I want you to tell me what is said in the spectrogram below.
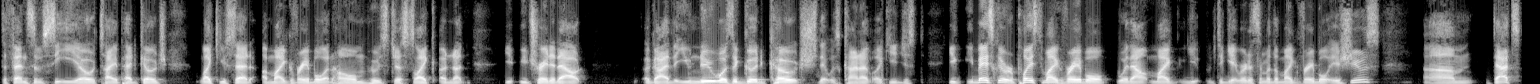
defensive CEO type head coach, like you said, a Mike Vrabel at home, who's just like a nut. You, you traded out a guy that you knew was a good coach that was kind of like you just you, you basically replaced Mike Vrabel without Mike you, to get rid of some of the Mike Vrabel issues. Um, that's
